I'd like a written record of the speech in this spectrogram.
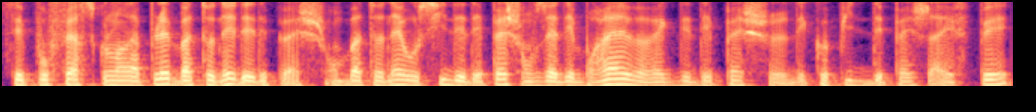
c'est pour faire ce que l'on appelait bâtonner des dépêches. On bâtonnait aussi des dépêches, on faisait des brèves avec des dépêches, euh, des copies de dépêches AFP,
